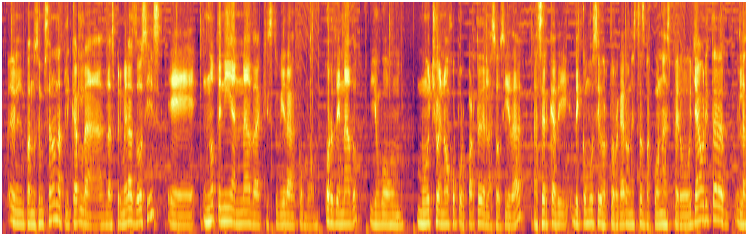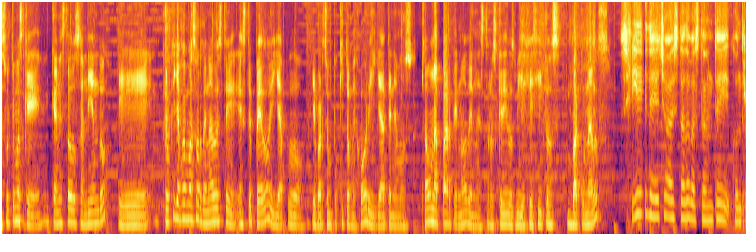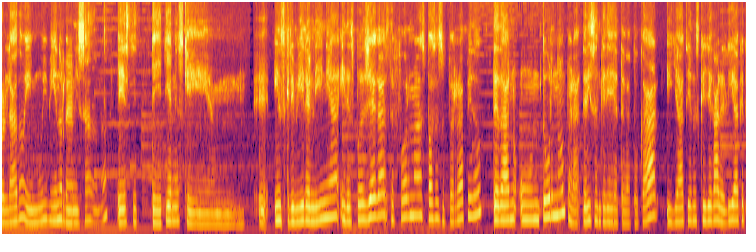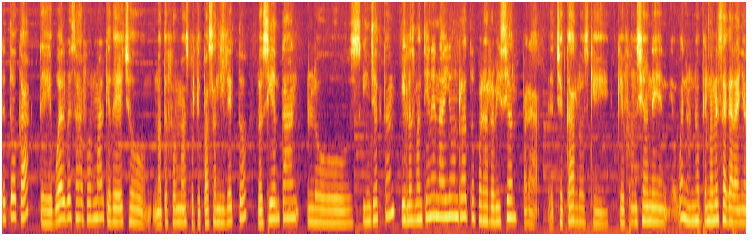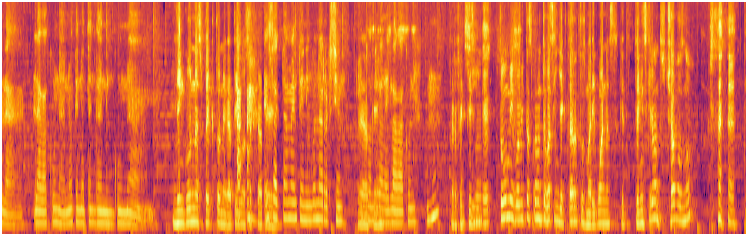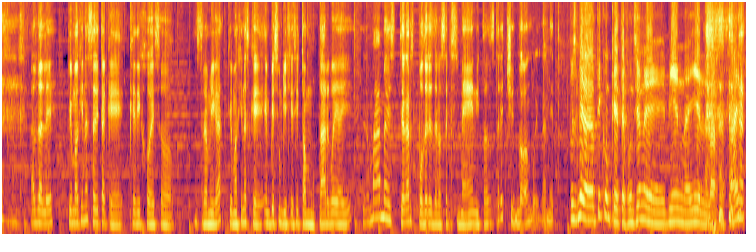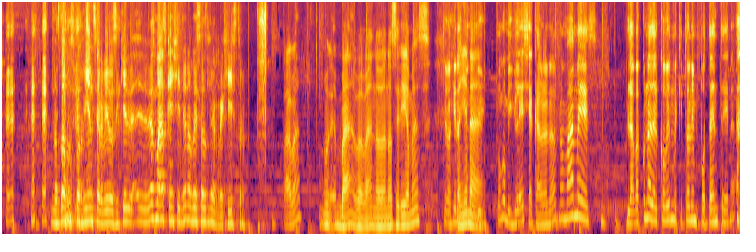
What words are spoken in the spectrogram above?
cuando se empezaron a aplicar la- las primeras dosis, eh, no tenía nada que estuviera como ordenado y hubo un, mucho enojo por parte de la sociedad acerca de, cómo se otorgaron estas vacunas, pero ya ahorita las últimas que, que han estado saliendo, eh, creo que ya fue más ordenado este, este pedo y ya pudo llevarse un poquito mejor y ya tenemos pues, a una parte ¿no? de nuestros queridos viejecitos vacunados. Sí, de hecho ha estado bastante controlado y muy bien organizado, ¿no? Este, te tienes que mm, eh, inscribir en línea y después llegas, te formas, pasa súper rápido, te dan un turno para, te dicen qué día te va a tocar y ya tienes que llegar el día que te toca, te vuelves a formar, que de hecho no te formas porque pasan directo, los sientan, los inyectan y los mantienen ahí un rato para revisión, para eh, checarlos que, que funcionen, bueno, no, que no les haga daño la, la vacuna, ¿no? Que no tengan ninguna... Ningún aspecto negativo Ah, acerca de... Exactamente, ninguna reacción en Ah, ok. contra de la vacuna. Perfectísimo. Tú, mi huevitas, ¿cuándo te vas a inyectar tus marihuanas? Que te inscriban tus chavos, ¿no? Ándale. ¿Te imaginas ahorita que, que dijo eso nuestra amiga? ¿Te imaginas que empiece un viejecito a mutar, güey, ahí? No mames, te agarras poderes de los X-Men y todo. Estaría chingón, güey, la neta. Pues mira, a ti con que te funcione bien ahí el nos damos por bien servidos. Si quieres, eh, es más, Kenshin, de una vez hazle registro. ¿Va, va? Va, va, va, no, no se diga más. ¿Te imaginas? Mañana- Pongo, mi, pongo mi iglesia, cabrón, ¿no? No mames. La vacuna del COVID me quitó lo impotente, ¿no?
